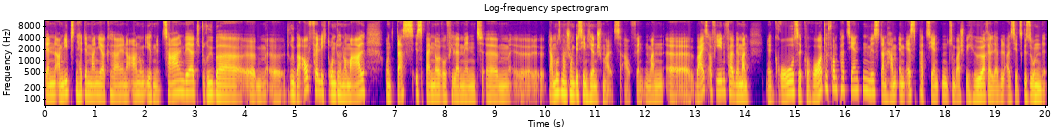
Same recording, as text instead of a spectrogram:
Denn am liebsten hätte man ja, keine Ahnung, irgendeinen Zahlenwert, drüber, ähm, äh, drüber auffällig, drunter normal. Und das ist beim Neurofilament, ähm, äh, da muss man schon ein bisschen Hirnschmalz aufwenden. Man äh, weiß auf jeden Fall, wenn man eine große Kohorte von Patienten misst, dann haben MS-Patienten zum Beispiel höhere Level als jetzt gesunde.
